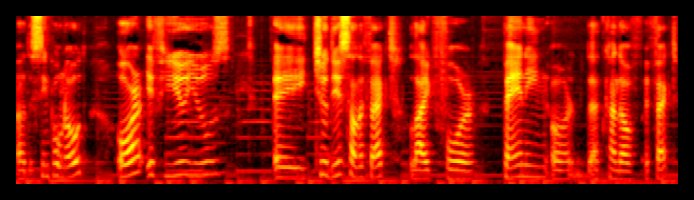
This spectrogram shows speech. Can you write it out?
uh, the simple node. Or if you use a 2D sound effect, like for panning or that kind of effect,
